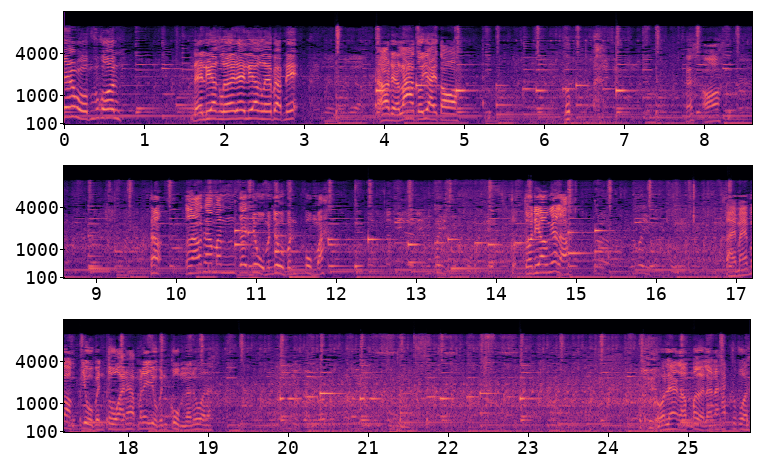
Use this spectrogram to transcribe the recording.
นะครับผมทุกคน ได้เรื่องเลยได้เรื่องเลยแบบนี้ เอาเดี๋ยวล่าตัวใหญ่ต่อปุ๊บอ๊ะอ๋ อถ้าแล้วถ้ามันจะอยู่มันอยู่บนกลุ่มปะตัวตัวเดียวเงี้ยเหรอสายไหมบอกอยู่เป็นตัวนะครับไม่ได้อยู่เป็นกลุ่มนะนู่นนะตัวแรกเราเปิดแล้วนะครับทุกคน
